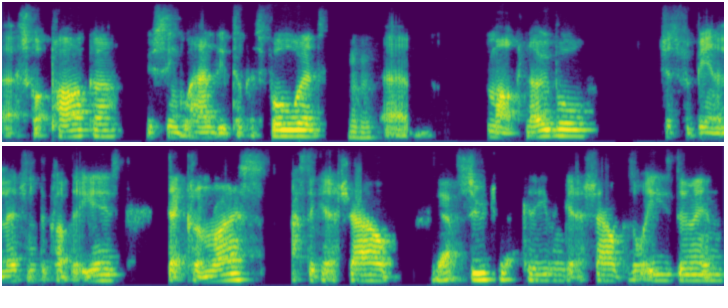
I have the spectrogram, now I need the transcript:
uh, Scott Parker, who single handedly took us forward, mm-hmm. um, Mark Noble, just for being a legend of the club that he is. Declan Rice has to get a shout. Yeah. Souček could even get a shout because of what he's doing.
